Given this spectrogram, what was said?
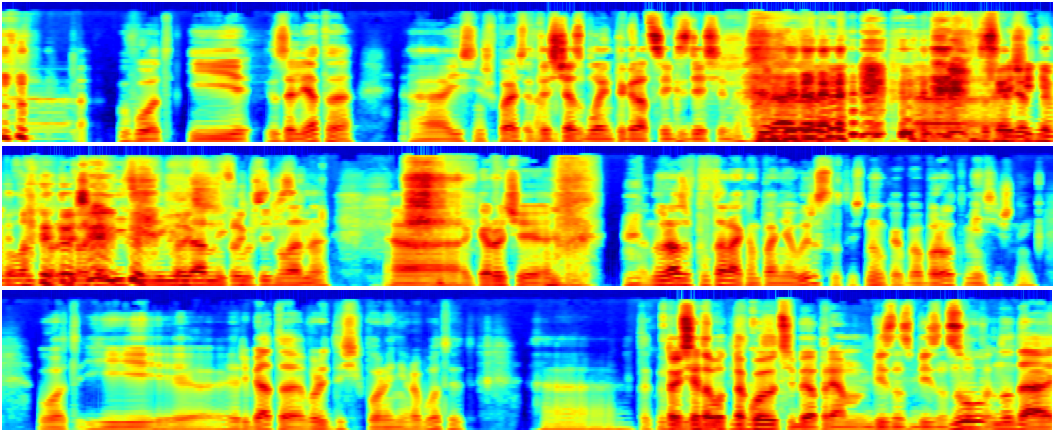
Вот, и за лето, э, если не ошибаюсь, Это там- сейчас была интеграция X10, да? Да, да. Пока еще не было. Про- Проходите легендарный курс. Ну ладно. А, Короче, ну раза в полтора компания выросла, то есть, ну, как бы оборот месячный. Вот. И э, ребята вроде до сих пор они работают. А, такой То есть это вот бизнес. такой у тебя прям бизнес-бизнес Ну, опыт ну был да.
